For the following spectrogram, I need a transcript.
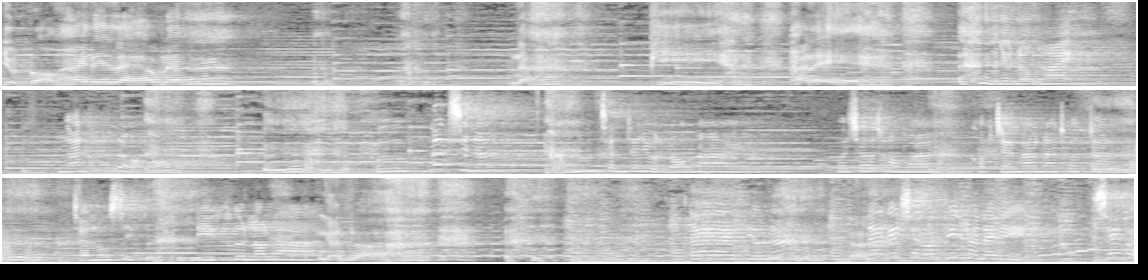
หยุดร้องไห้ได้แล้วนะ นะ พี่ฮานาเอะหยุดร้องไห้ งั้นเหรอเออนั่นสินะอืมฉันจะหยุดร้องไห้ พระเจ้าทอมัสขอบใจมากนะโทตาจะรู้สึกดีขึ้นแล้วล่ะงั้นเหรอแต่เดี๋ยวนะนายเรียกฉันว่าพี่คานาเอะใช่ไหม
